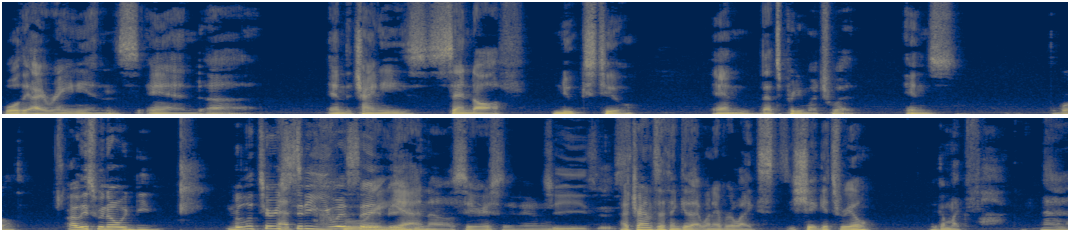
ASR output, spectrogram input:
well, the Iranians and uh, and the Chinese send off nukes too, and that's pretty much what ends the world. At least we know we'd be military That's city USA. Great. baby. Yeah, no, seriously, dude. Jesus. I try not to think of that whenever like shit gets real. Like I'm like, fuck, nah,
